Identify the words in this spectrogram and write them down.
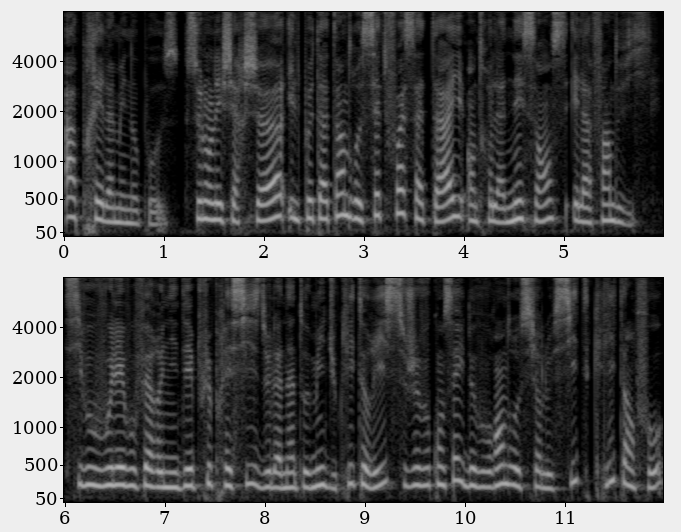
après la ménopause. Selon les chercheurs, il peut atteindre 7 fois sa taille entre la naissance et la fin de vie. Si vous voulez vous faire une idée plus précise de l'anatomie du clitoris, je vous conseille de vous rendre sur le site Clitinfo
